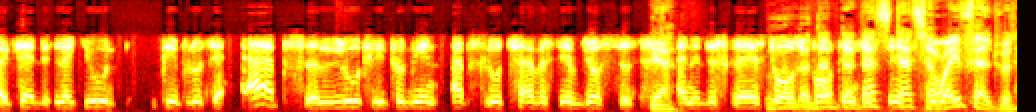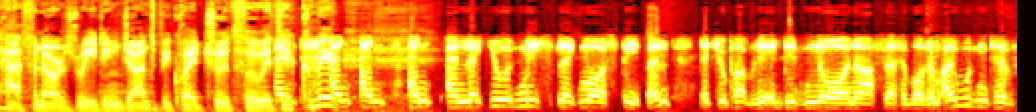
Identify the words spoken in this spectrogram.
I said, like you, people would say, absolutely, it would be an absolute travesty of justice Yeah. and a disgrace to Well, our that- that- that's that's how I felt with half an hour's reading, John. To be quite truthful with you, and, come here. And, and, and, and like you would miss, like most people, that you probably didn't know an awful lot about him. I wouldn't have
